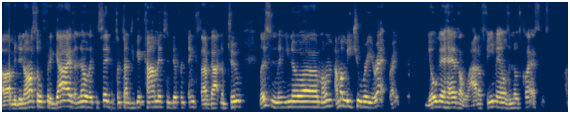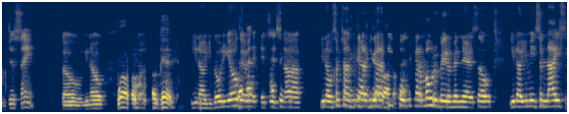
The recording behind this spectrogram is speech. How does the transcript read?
Um, and then also for the guys, I know, like you said, sometimes you get comments and different things. Cause I've gotten them too. Listen, man, you know, um, I'm, I'm gonna meet you where you're at, right? Yoga has a lot of females in those classes. I'm just saying. So you know, well, again, you know, you go to yoga. That, it's it's uh, you know, sometimes we gotta we gotta be we gotta motivate them in there. So you know, you meet some nice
